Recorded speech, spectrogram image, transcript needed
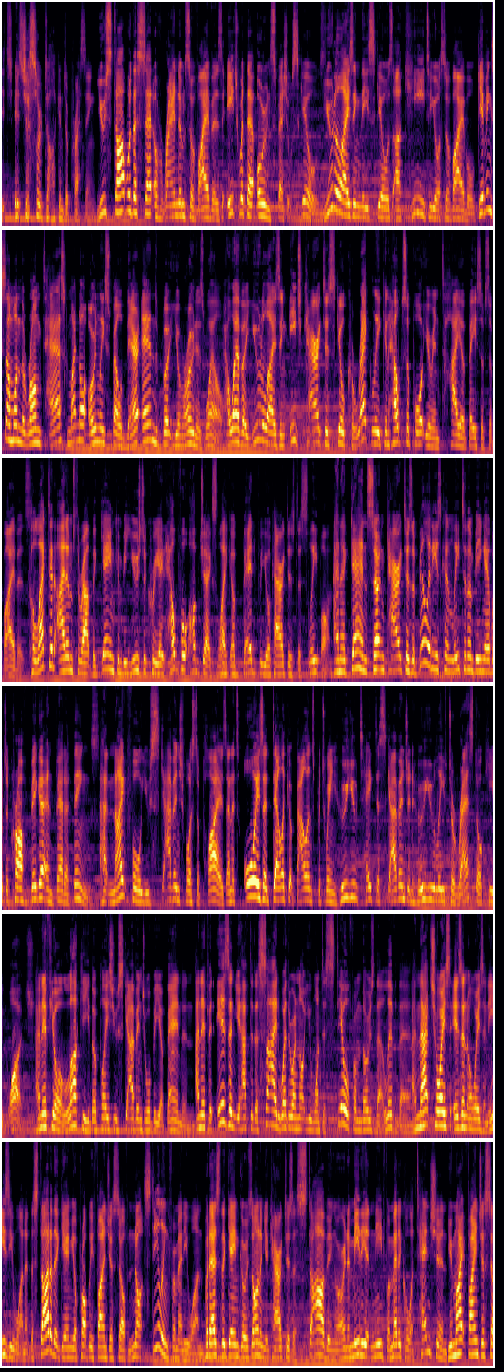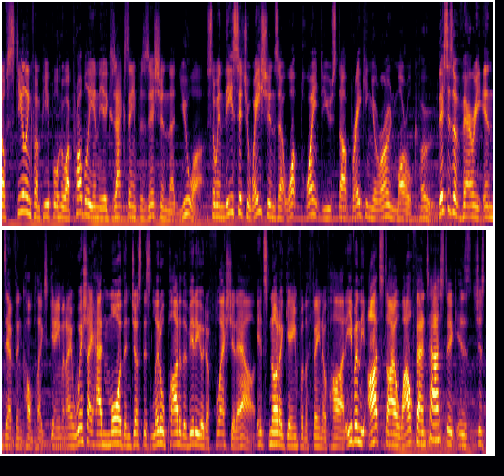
it's, it's just so dark and depressing. You start with a set of random survivors, each with their own special skills. Utilizing these skills are key to your survival. Giving someone the wrong task might not only spell their end, but your own as well. However, utilizing each character's skill correctly can help support your entire base of survivors. Collected items throughout the game can be used to create helpful objects like a bed for your characters to sleep on. And again, certain characters' abilities can lead to them being able to craft bigger and better things. At nightfall, you scavenge for supplies, and it's always a delicate balance between who you take to scavenge and who you leave to rest or keep watch. And if you're lucky, the place you scavenge will be abandoned. And if it isn't, you have to decide whether or not you want to steal from those that live there. And that choice isn't always an easy one. At the start of the game, you'll probably find yourself not stealing from anyone, but as the game goes on and your characters are starving or in immediate need for medical attention, you might find yourself stealing from people people who are probably in the exact same position that you are. So in these situations, at what point do you start breaking your own moral code? This is a very in-depth and complex game, and I wish I had more than just this little part of the video to flesh it out. It's not a game for the faint of heart. Even the art style, while fantastic, is just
